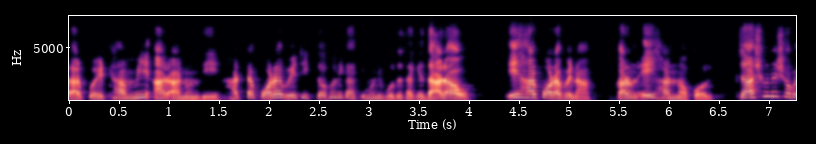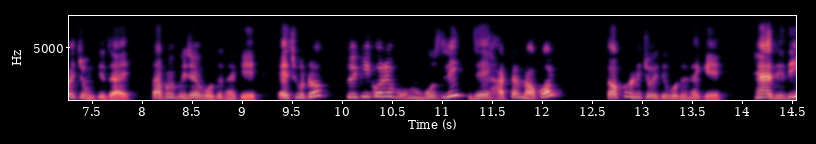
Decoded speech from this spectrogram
তারপরে ঠাম্মি আর আনন্দি, হারটা পরাবে ঠিক তখনই কাকিমণি বলতে থাকে, দাঁড়াও এই হার পরাবে না, কারণ এই হার নকল। যা শুনে সবাই চমকে যায়। তারপর বিজয় বলতে থাকে, এই ছোট, তুই কি করে বুঝলি যে হারটা নকল? তখনই চৈতি বলতে থাকে হ্যাঁ দিদি,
